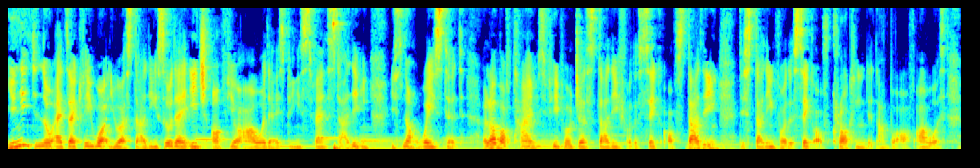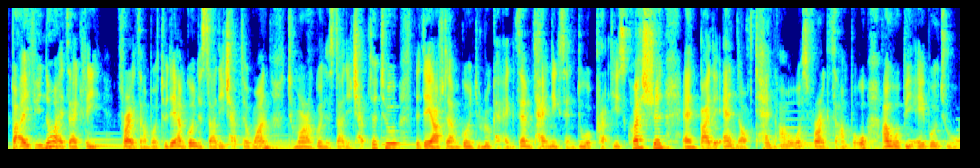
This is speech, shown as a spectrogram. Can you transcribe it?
You need to know exactly what you are studying so that each of your hour that is being spent studying is not wasted. A lot of times people just study for the sake of studying, they're studying for the sake of clocking the number of hours. But if you know exactly, for example, today I'm going to study chapter 1, tomorrow I'm going to study chapter 2, the day after I'm going to look at exam techniques and do a practice question, and by the end of 10 hours, for example, I will be able to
